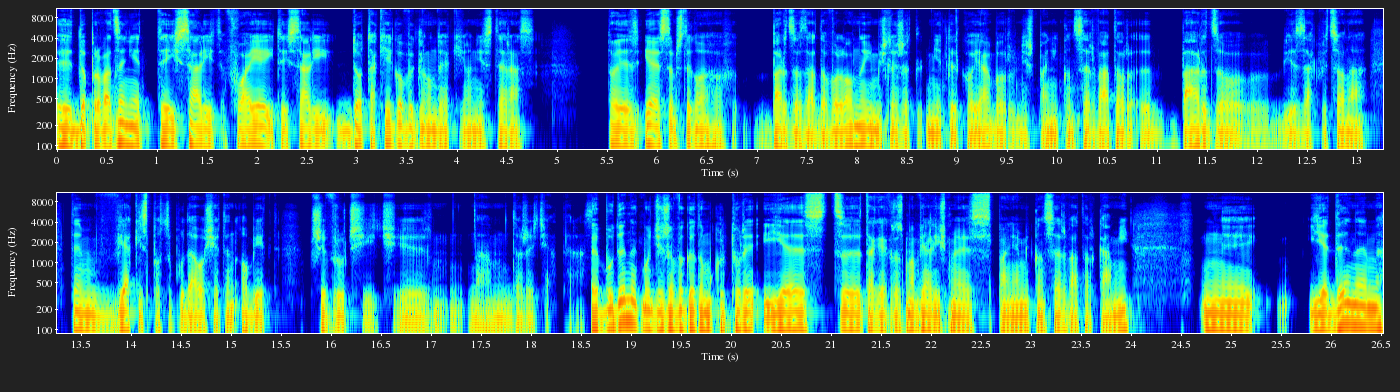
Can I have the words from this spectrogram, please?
y, doprowadzenie tej sali, foyer i tej sali do takiego wyglądu, jaki on jest teraz, to jest, ja jestem z tego bardzo zadowolony i myślę, że nie tylko ja, bo również pani konserwator y, bardzo jest zachwycona tym, w jaki sposób udało się ten obiekt przywrócić y, nam do życia teraz. Budynek Młodzieżowego Domu Kultury jest, tak jak rozmawialiśmy z paniami konserwatorkami, jedynym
